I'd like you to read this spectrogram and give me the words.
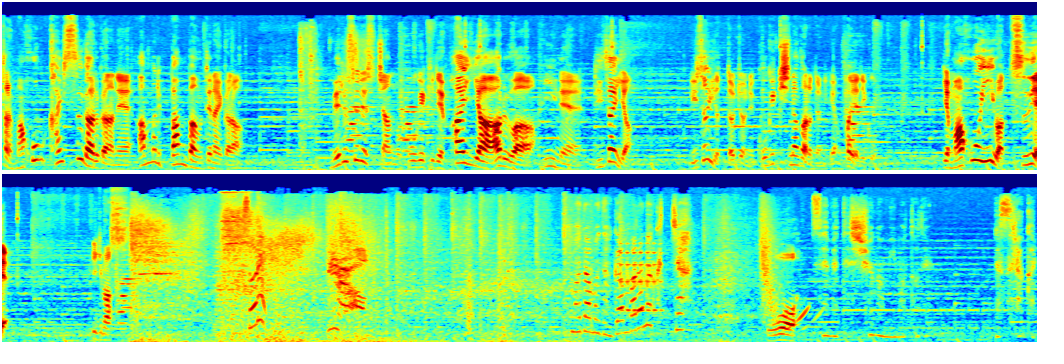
ただ魔法も回数があるからね。あんまりバンバン打てないから。メルセデスちゃんの攻撃でファイヤーあるわ。いいね。リザイア。リザイアってあれだよね。攻撃しながらだよね。いやファイヤーでいこういや魔法いいわ強え。いきます。まだまだ頑張らなくっちゃ。おお。せめて主の身元で安らかに。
